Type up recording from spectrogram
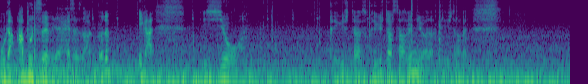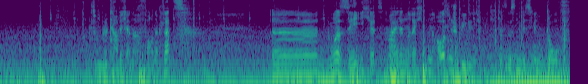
Oder abutze, wie der Hesse sagen würde. Egal. Jo. Kriege ich das? Kriege ich das da rein? Ja, da kriege ich da rein. Zum Glück habe ich ja nach vorne Platz. Äh, nur sehe ich jetzt meinen rechten Außenspiegel nicht richtig. Das ist ein bisschen doof.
